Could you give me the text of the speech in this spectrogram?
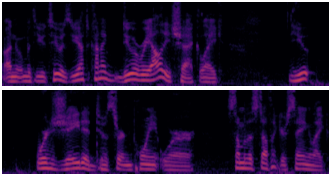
and with you too, is you have to kind of do a reality check. Like, you, we're jaded to a certain point where some of the stuff, like you're saying, like,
